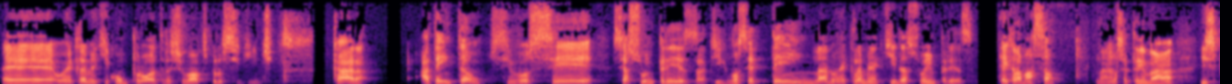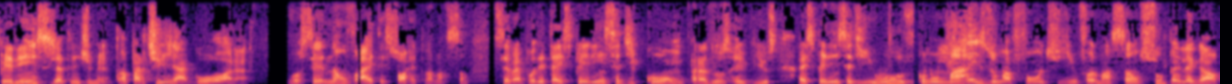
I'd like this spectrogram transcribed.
É, o Reclame Aqui comprou a Trashbox pelo seguinte. Cara, até então, se você, se a sua empresa, o que, que você tem lá no Reclame Aqui da sua empresa? Reclamação. Né? Você tem lá experiência de atendimento. A partir de agora, você não vai ter só reclamação. Você vai poder ter a experiência de compra dos reviews, a experiência de uso como mais uma fonte de informação super legal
